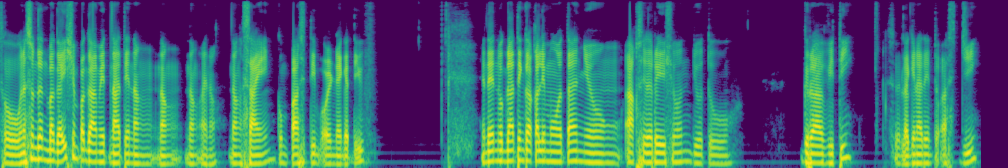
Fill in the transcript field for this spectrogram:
So, nasundan ba guys yung paggamit natin ng, ng, ng, ano, ng sign, kung positive or negative? And then, wag natin kakalimutan yung acceleration due to gravity. So, lagyan natin to as G.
